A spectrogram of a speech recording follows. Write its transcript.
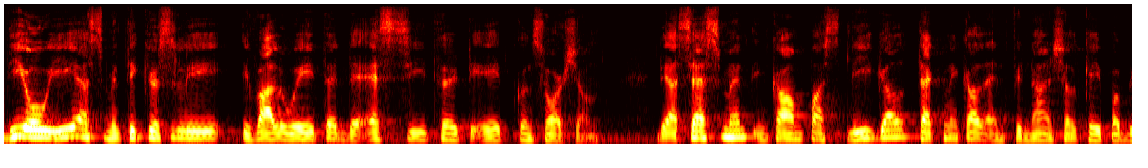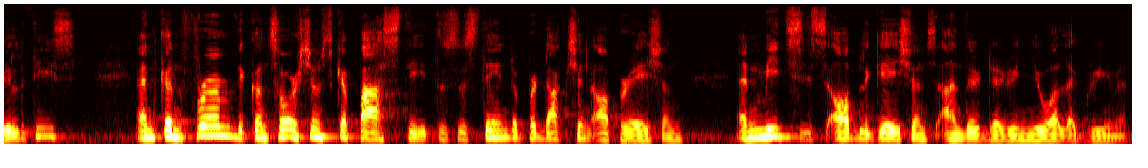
DOE has meticulously evaluated the SC38 consortium. The assessment encompassed legal, technical, and financial capabilities and confirmed the consortium's capacity to sustain the production operation and meets its obligations under the renewal agreement.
